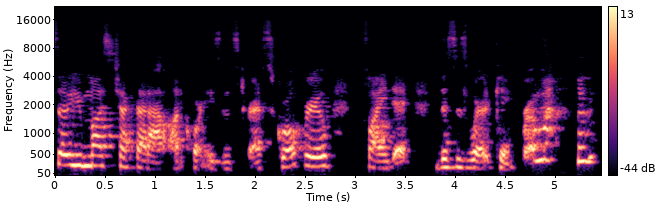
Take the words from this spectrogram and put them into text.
So you must check that out on Courteney's Instagram. Scroll through, find it. This is where it came from.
